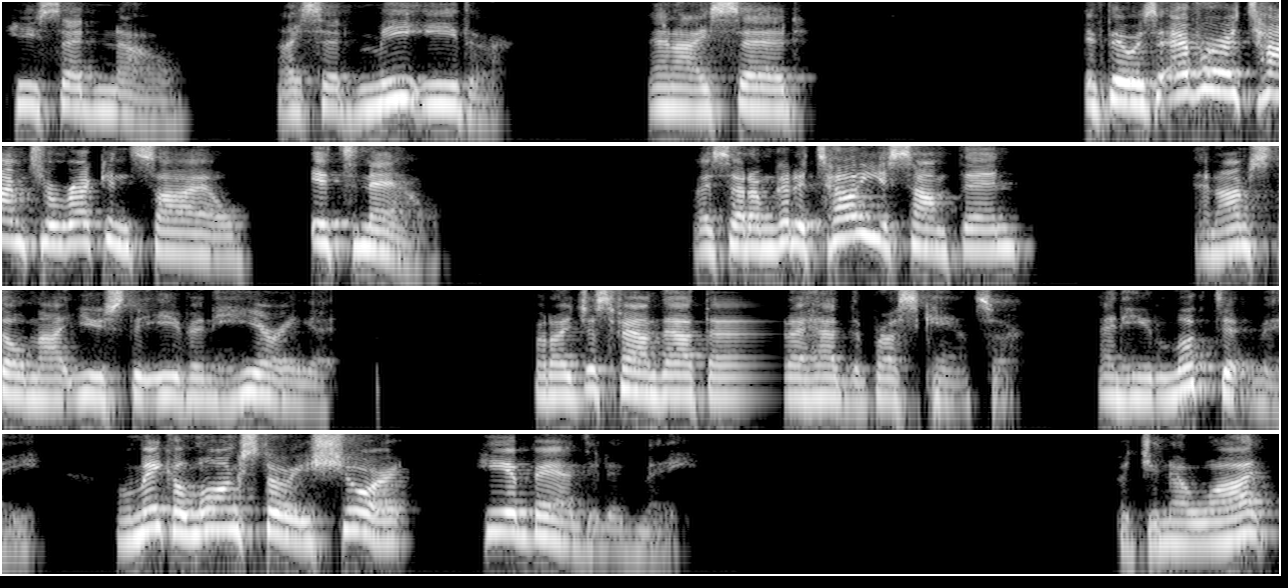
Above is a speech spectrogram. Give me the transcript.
He said, No. I said, Me either. And I said, If there was ever a time to reconcile, it's now. I said, I'm going to tell you something, and I'm still not used to even hearing it. But I just found out that I had the breast cancer. And he looked at me. Well, make a long story short, he abandoned me. But you know what?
